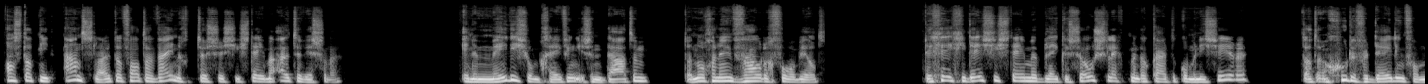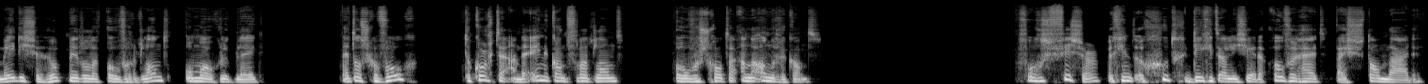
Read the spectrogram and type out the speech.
Als dat niet aansluit, dan valt er weinig tussen systemen uit te wisselen. In een medische omgeving is een datum dan nog een eenvoudig voorbeeld. De GGD-systemen bleken zo slecht met elkaar te communiceren dat een goede verdeling van medische hulpmiddelen over het land onmogelijk bleek. Met als gevolg tekorten aan de ene kant van het land, overschotten aan de andere kant. Volgens Visser begint een goed gedigitaliseerde overheid bij standaarden.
